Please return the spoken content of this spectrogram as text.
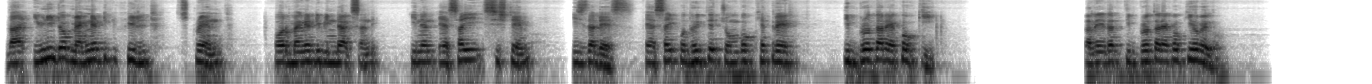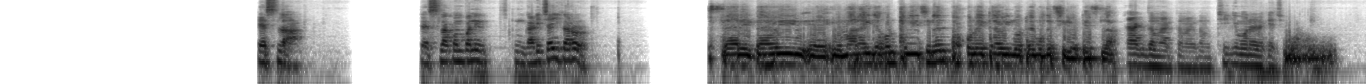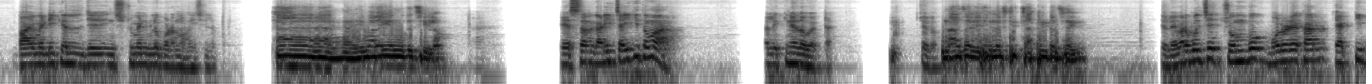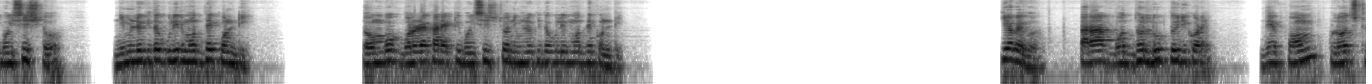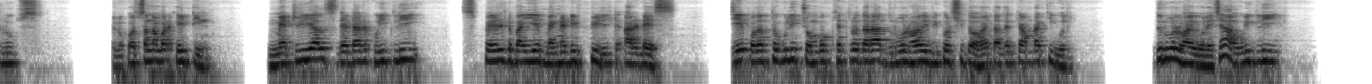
The unit of magnetic field strength for magnetic induction in an SI system is the dash SI পদ্ধতিতে চৌম্বক ক্ষেত্রের তীব্রতার একক কি? তাহলে এটা তীব্রতার একক কি হবে গো? টেসলা টেসলা কোম্পানির গাড়ি চাই কারোর? স্যার এটা ওই এমআরআই যখন পেয়েছিলেন তখন এটা ওই নোটের মধ্যে ছিল টেসলা একদম একদম একদম। ঠিকই মনে রেখেছো। বায়োমেডিক্যাল যে ইনস্ট্রুমেন্টগুলো পড়ানো হয়েছিল। হ্যাঁ হ্যাঁ হ্যাঁ এমআরআই এর মধ্যে ছিল। টেসলার গাড়ি চাই কি তোমার? তাহলে কিনে দেবো একটা। চলো। না স্যার এসএলএসটি চাকরিটা চাই। চলো এবার বলছে চৌম্বক বলরেখার একটি বৈশিষ্ট্য নিম্নলিখিতগুলির মধ্যে কোনটি? চৌম্বক বলরেখার একটি বৈশিষ্ট্য নিম্নলিখিতগুলির মধ্যে কোনটি? কি হবে গো? তারা বদ্ধ লুপ তৈরি করে। দে ফর্ম ক্লোজড লুপস চলো question number eighteen materials that are weakly repelled by a magnetic field are dash যে পদার্থগুলি চৌম্বক ক্ষেত্র দ্বারা দুর্বলভাবে বিকর্ষিত হয়, তাদেরকে আমরা কি বলি? দুর্বলভাবে বলেছে হ্যাঁ উইকলি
